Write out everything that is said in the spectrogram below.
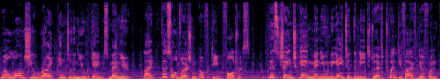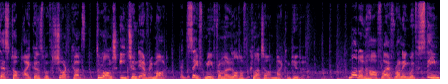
will launch you right into the new games menu, like this old version of Team Fortress. This change game menu negated the need to have 25 different desktop icons with shortcuts to launch each and every mod. It saved me from a lot of clutter on my computer. Modern Half-Life running with Steam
